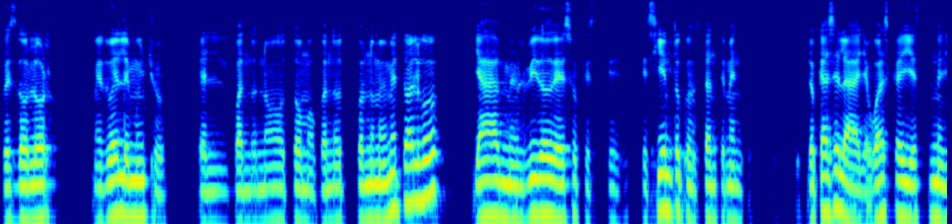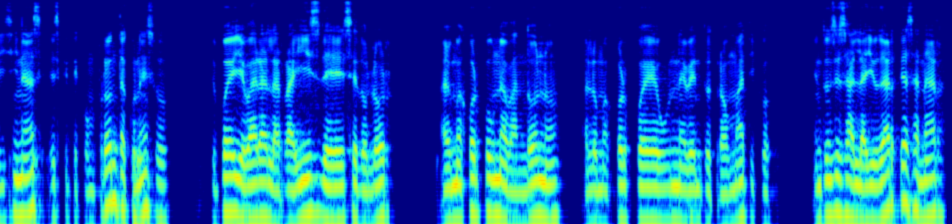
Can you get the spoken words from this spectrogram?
Pues dolor. Me duele mucho el cuando no tomo. Cuando, cuando me meto algo, ya me olvido de eso que, que, que siento constantemente. Lo que hace la ayahuasca y estas medicinas es que te confronta con eso, te puede llevar a la raíz de ese dolor. A lo mejor fue un abandono, a lo mejor fue un evento traumático. Entonces, al ayudarte a sanar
